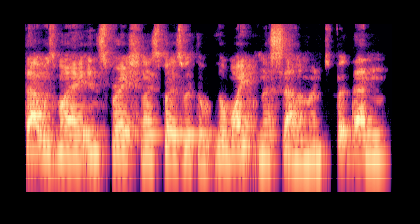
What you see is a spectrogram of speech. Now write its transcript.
that was my inspiration, I suppose, with the, the whiteness element. But then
